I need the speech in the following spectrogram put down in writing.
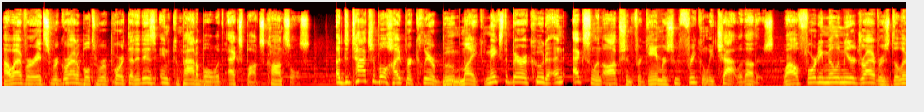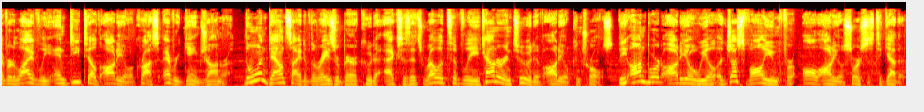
However, it's regrettable to report that it is incompatible with Xbox consoles. A detachable hyper-clear boom mic makes the Barracuda an excellent option for gamers who frequently chat with others, while 40mm drivers deliver lively and detailed audio across every game genre. The one downside of the Razer Barracuda X is its relatively counterintuitive audio controls. The onboard audio wheel adjusts volume for all audio sources together,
